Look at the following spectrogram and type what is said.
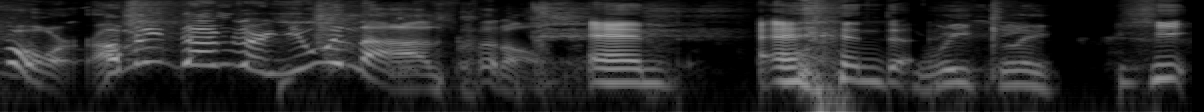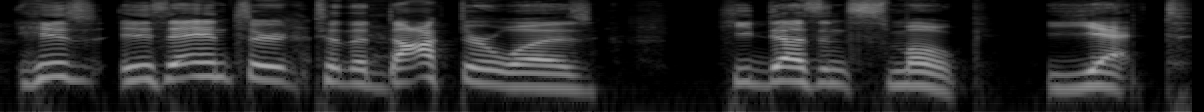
for? How many times are you in the hospital? And and Weekly. he his his answer to the doctor was he doesn't smoke yet.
